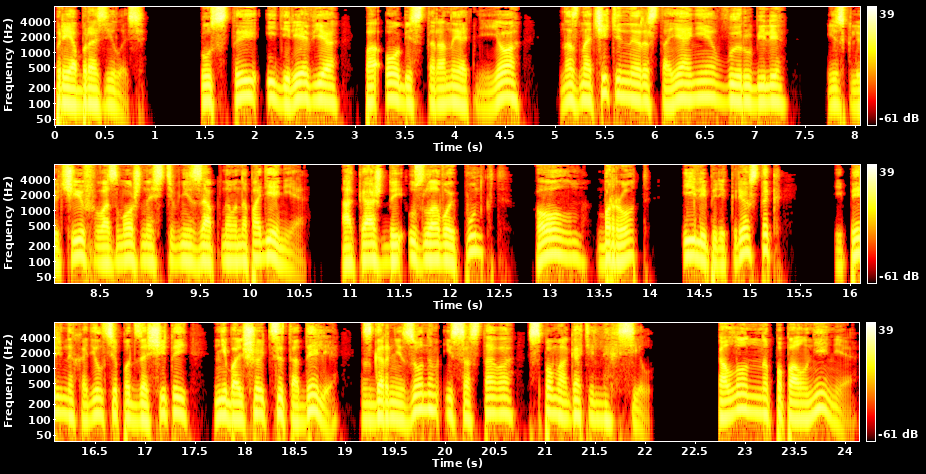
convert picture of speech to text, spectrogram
преобразилась. Кусты и деревья по обе стороны от нее на значительное расстояние вырубили, исключив возможность внезапного нападения, а каждый узловой пункт, холм, брод или перекресток теперь находился под защитой небольшой цитадели, с гарнизоном из состава вспомогательных сил. Колонна пополнения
